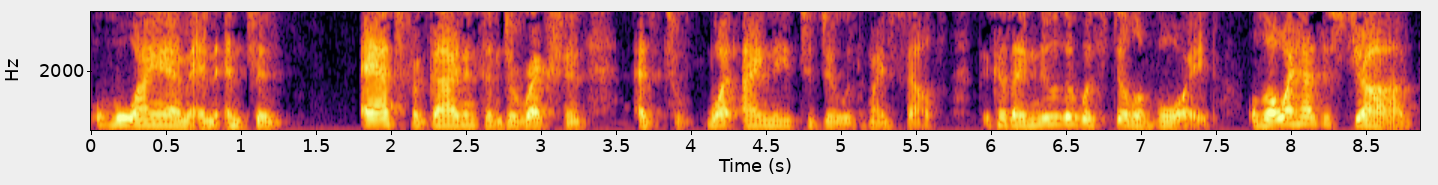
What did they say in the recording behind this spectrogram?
who I am and, and to ask for guidance and direction as to what I need to do with myself because I knew there was still a void. Although I had this job,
